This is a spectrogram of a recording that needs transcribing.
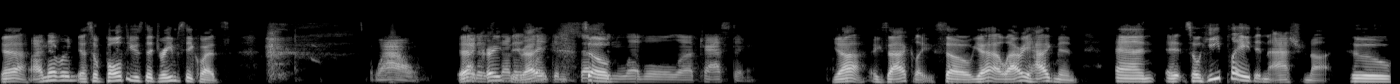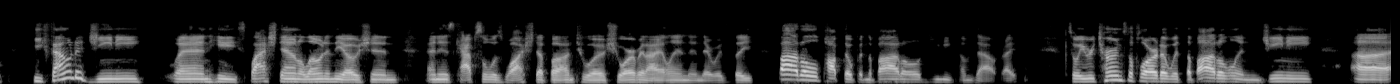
Yeah. I never. Yeah, so both use the dream sequence. Wow. Yeah, That is- crazy, is right? Like Inception So- level uh, casting. Yeah, exactly. So, yeah, Larry Hagman. And it, so he played an astronaut who he found a genie when he splashed down alone in the ocean and his capsule was washed up onto a shore of an island and there was the bottle, popped open the bottle, genie comes out, right? So he returns to Florida with the bottle and genie. Uh,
